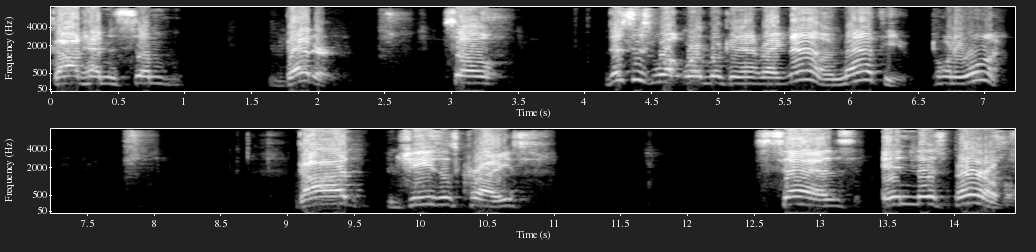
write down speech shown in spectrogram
God had some better. So, this is what we're looking at right now in Matthew 21. God, Jesus Christ, says in this parable,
